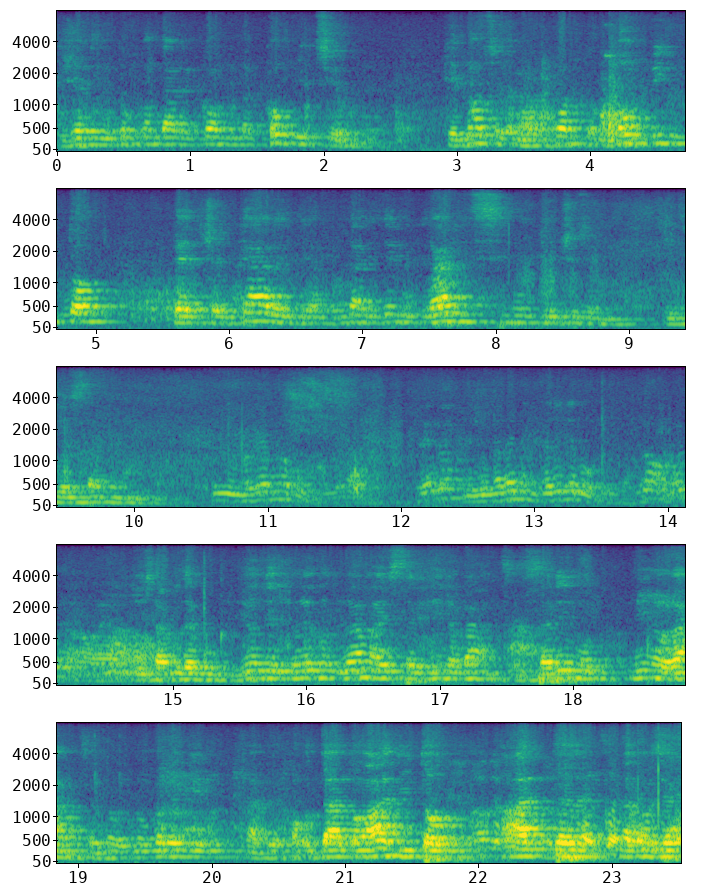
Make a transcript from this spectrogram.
dicendo che può contare con convinzione che il nostro è un rapporto convinto per cercare di affrontare i temi gravissimi che ci sono in questa comunità. Quindi un governo pubblico, un governo di salute pubblica. No, no, di salute pubblica. Io ho detto noi continuiamo a essere minoranza, saremo minoranza, non vorrei dire ho dato adito ad la cosa,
